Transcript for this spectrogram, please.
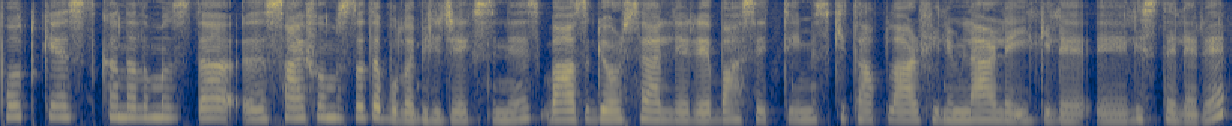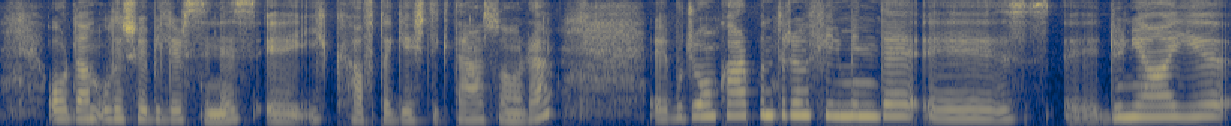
podcast kanalımızda, e, sayfamızda da bulabileceksiniz. Bazı görselleri, bahsettiğimiz kitaplar, filmlerle ilgili e, listeleri oradan ulaşabilirsiniz e, ilk hafta geçtikten sonra. E, bu John Carpenter'ın filminde e, e, dünyayı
